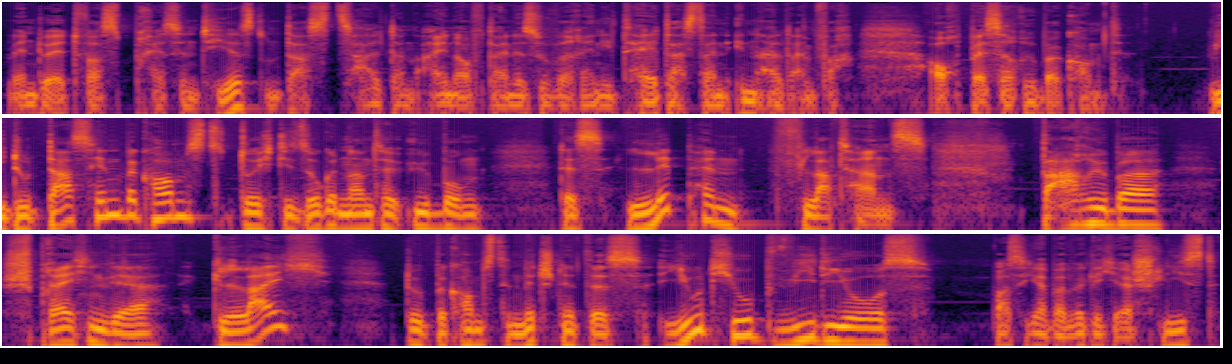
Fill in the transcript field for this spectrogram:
wenn du etwas präsentierst und das zahlt dann ein auf deine Souveränität, dass dein Inhalt einfach auch besser rüberkommt. Wie du das hinbekommst durch die sogenannte Übung des Lippenflatterns. Darüber sprechen wir gleich. Du bekommst den Mitschnitt des YouTube-Videos, was sich aber wirklich erschließt.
